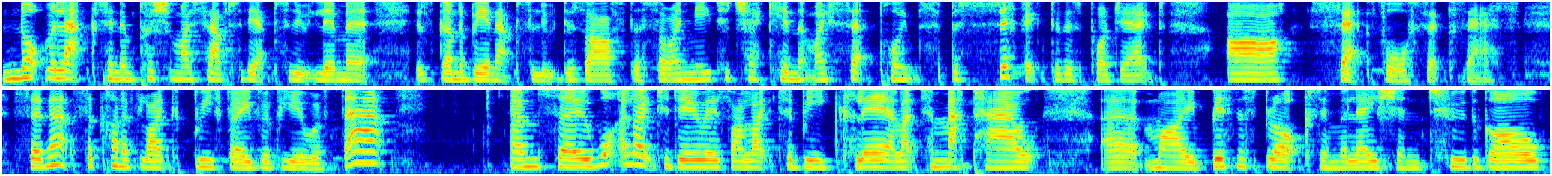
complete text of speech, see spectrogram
not relaxing and pushing myself to the absolute limit is going to be an absolute disaster. So I need to check in that my set points specific to this project are set for success. So that's a kind of like brief overview of that um, so what I like to do is I like to be clear. I like to map out uh, my business blocks in relation to the goal.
